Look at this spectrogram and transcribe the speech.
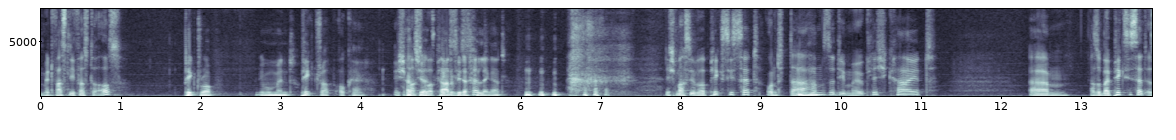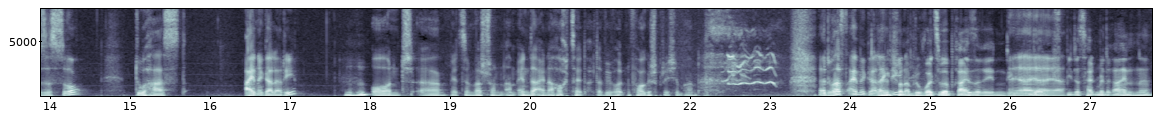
mit was lieferst du aus? Pick Drop im Moment. Pickdrop, okay. Ich Hat mach's über jetzt gerade wieder verlängert. Ich mach's über Pixieset und da Mhm. haben sie die Möglichkeit, ähm, also bei Pixieset ist es so, du hast eine Galerie Mhm. und äh, jetzt sind wir schon am Ende einer Hochzeit, Alter, wir wollten Vorgespräche machen. Du hast eine Galerie. Eigentlich schon, aber du wolltest über Preise reden. Die, Ja, ja, ja. spielt das halt mit rein, ne?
